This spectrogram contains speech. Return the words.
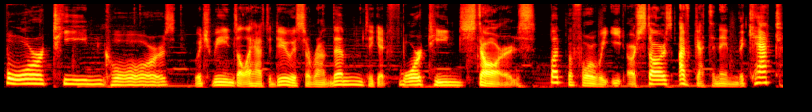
14 cores, which means all I have to do is surround them to get 14 stars. But before we eat our stars, I've got to name the cat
